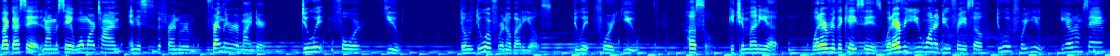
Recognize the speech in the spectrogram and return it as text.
like I said, and I'm gonna say it one more time, and this is the friend friendly reminder do it for you. Don't do it for nobody else. Do it for you. Hustle. Get your money up. Whatever the case is, whatever you want to do for yourself, do it for you. You know what I'm saying?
